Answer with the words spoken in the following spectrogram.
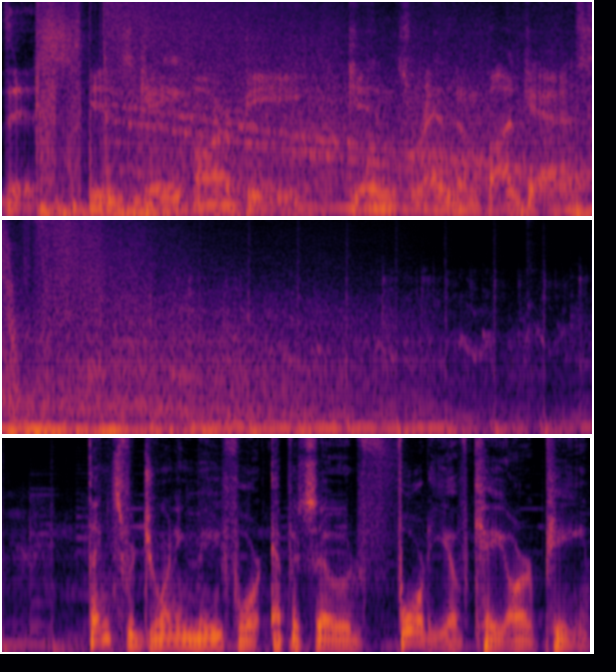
This is KRP, Ken's Random Podcast. Thanks for joining me for episode 40 of KRP,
